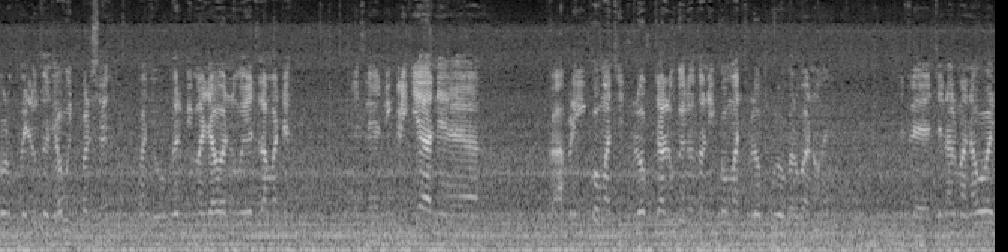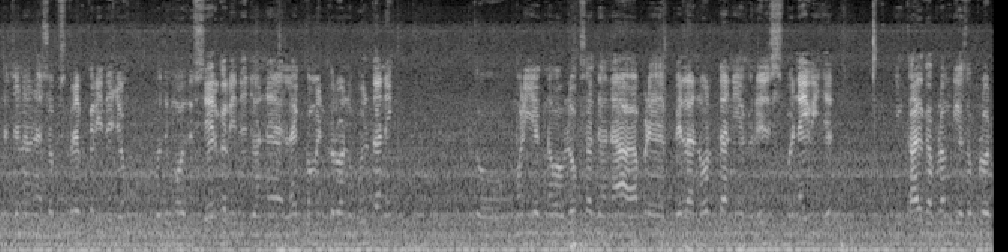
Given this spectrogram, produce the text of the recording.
થોડુંક વહેલું તો જવું જ પડશે. પાછું ગરબીમાં જવાનું હોય એટલા માટે. એટલે નીકળી ગયા અને આપણે ઇકોમાંથી બ્લોગ ચાલુ કર્યો હતો ને ઇકોમાં જ બ્લોગ પૂરો કરવાનો હોય. એટલે ચેનલમાં નવો હોય તો ચેનલને સબસ્ક્રાઈબ કરી દેજો. વધુમાં વધુ શેર કરી દેજો અને લાઈક કમેન્ટ કરવાનું ભૂલતા નહીં. મળીએ એક નવા બ્લોગ સાથે અને આ આપણે પહેલાં નોરતાની એક રીલ્સ બનાવી છે. એ કાલ કા પ્રમ દિવસ અપલોડ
